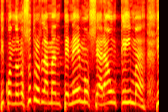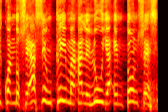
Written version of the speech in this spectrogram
Y cuando nosotros la mantenemos, se hará un clima. Y cuando se hace un clima, aleluya, entonces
